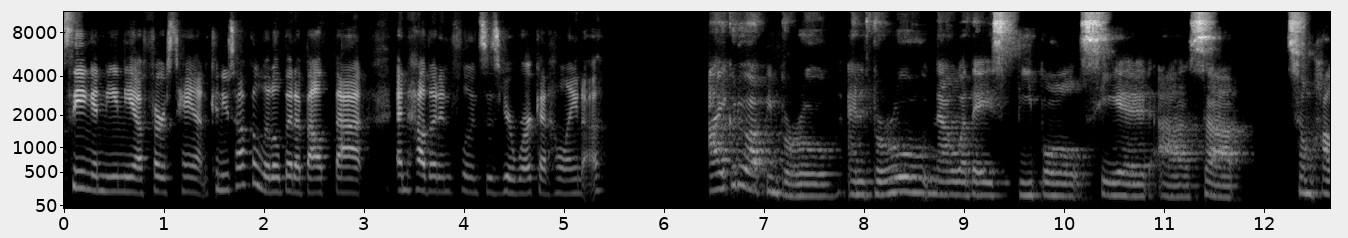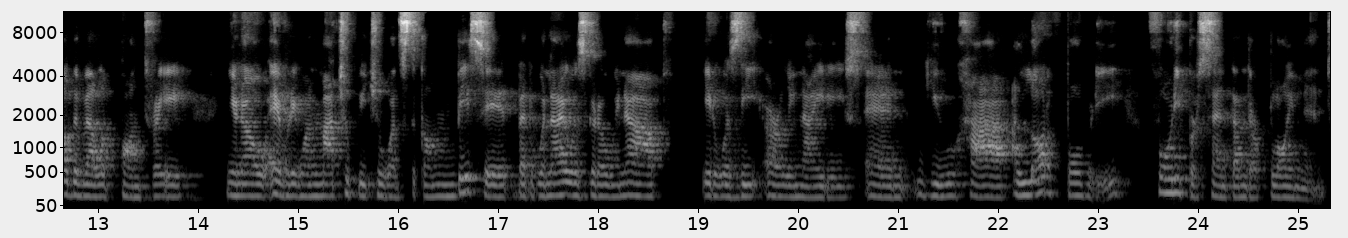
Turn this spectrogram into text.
seeing anemia firsthand. Can you talk a little bit about that and how that influences your work at Helaina? I grew up in Peru, and Peru nowadays people see it as a somehow developed country. You know, everyone Machu Picchu wants to come visit, but when I was growing up, it was the early 90s, and you had a lot of poverty 40% underemployment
